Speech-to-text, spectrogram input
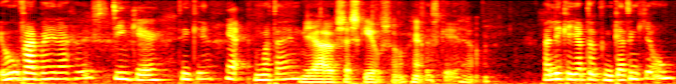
Hoe vaak ben je daar geweest? Tien keer. Tien keer? Ja. Martijn? Ja, zes keer of zo. Ja. Zes keer. Ja. Maar Lieke, je hebt ook een kettingje om.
